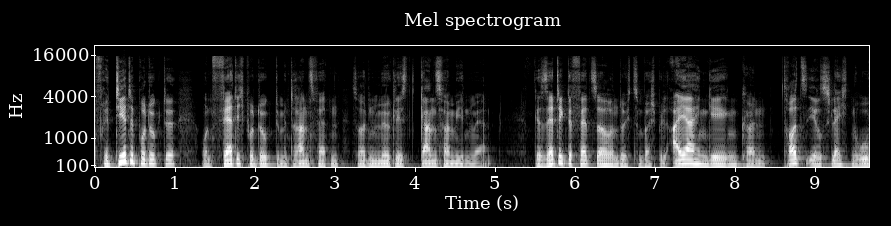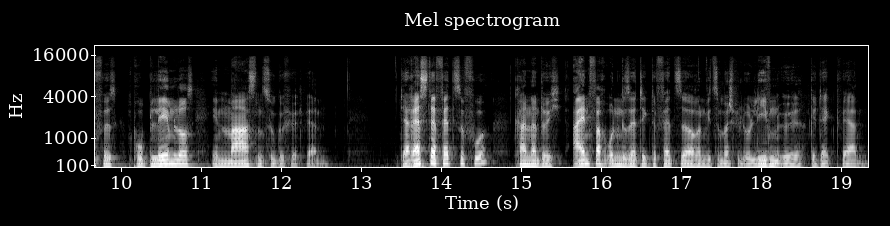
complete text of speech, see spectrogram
Frittierte Produkte und Fertigprodukte mit Transfetten sollten möglichst ganz vermieden werden. Gesättigte Fettsäuren durch zum Beispiel Eier hingegen können trotz ihres schlechten Rufes problemlos in Maßen zugeführt werden. Der Rest der Fettzufuhr kann dann durch einfach ungesättigte Fettsäuren wie zum Beispiel Olivenöl gedeckt werden.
